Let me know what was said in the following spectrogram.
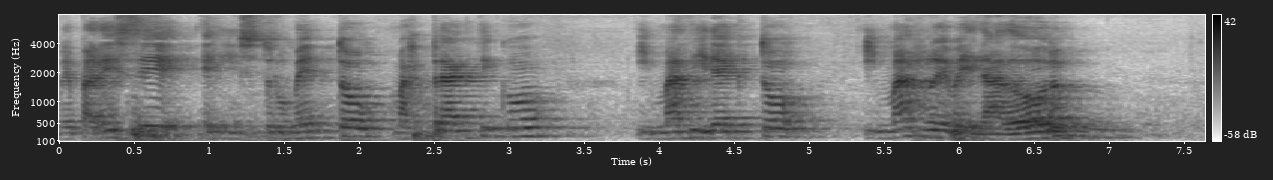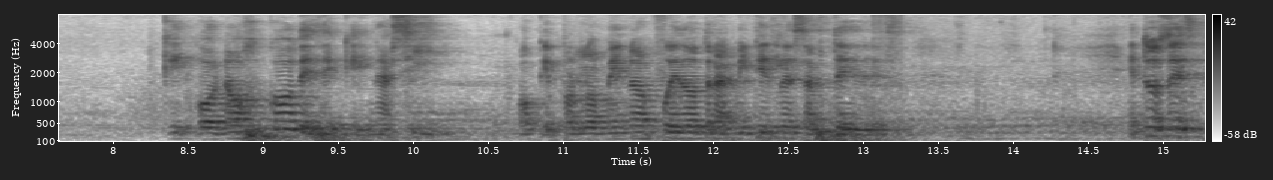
me parece el instrumento más práctico y más directo y más revelador que conozco desde que nací, o que por lo menos puedo transmitirles a ustedes. Entonces,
